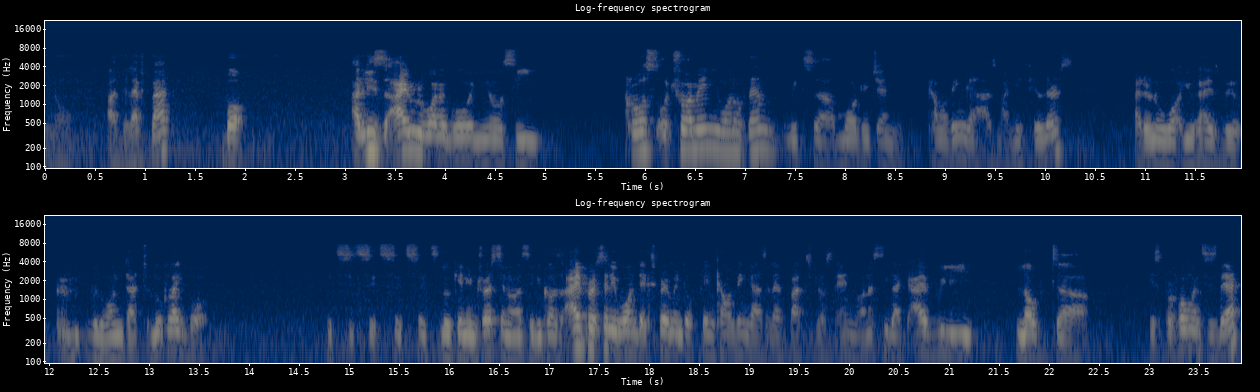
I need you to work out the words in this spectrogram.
you know, at the left back. But at least I would want to go, and you know, see Kroos or Tchouameni, one of them, with uh, Modric and Camavinga as my midfielders. I don't know what you guys will will want that to look like, but it's it's it's it's, it's looking interesting, honestly, because I personally want the experiment of playing Camavinga as a left back to just end. Honestly, like I really loved uh, his performances there,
